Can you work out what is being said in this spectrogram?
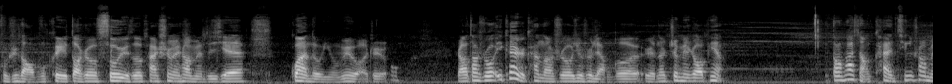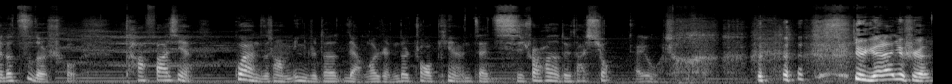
不知道，我们可以到时候搜一搜，看市面上面的一些罐头有没有啊这种。然后他说，一开始看到的时候就是两个人的正面照片，当他想看清上面的字的时候，他发现罐子上面印着的两个人的照片在齐刷刷的对他笑。哎呦我操！就原来就是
